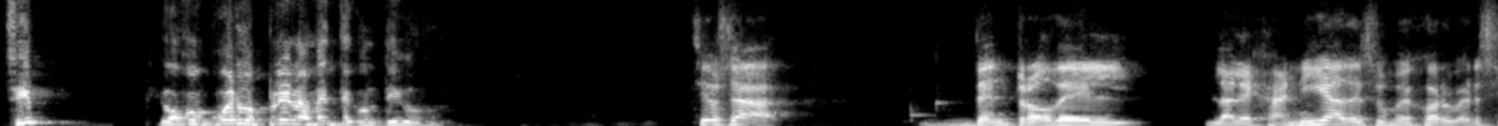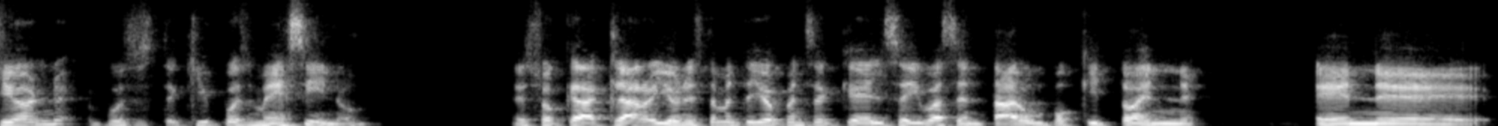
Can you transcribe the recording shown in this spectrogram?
sí, yo concuerdo plenamente contigo. Sí, o sea, dentro de la lejanía de su mejor versión, pues este equipo es Messi, ¿no? Eso queda claro. Y honestamente yo pensé que él se iba a sentar un poquito en, en eh,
